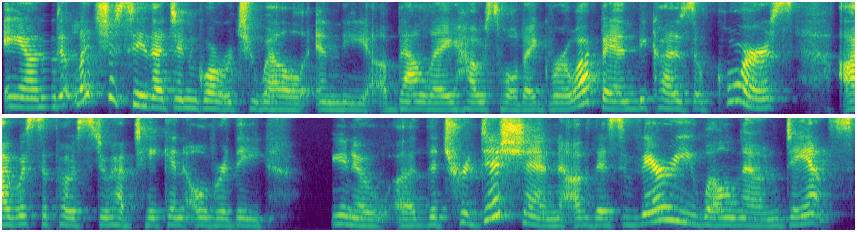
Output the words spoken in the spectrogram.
And let's just say that didn't go over too well in the uh, ballet household I grew up in, because of course I was supposed to have taken over the, you know, uh, the tradition of this very well-known dance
